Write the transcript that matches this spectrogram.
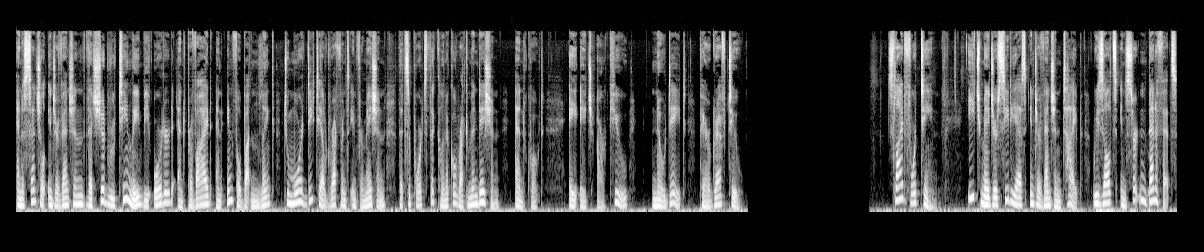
an essential intervention that should routinely be ordered and provide an info button link to more detailed reference information that supports the clinical recommendation. End quote. AHRQ, no date, paragraph 2. Slide 14. Each major CDS intervention type results in certain benefits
